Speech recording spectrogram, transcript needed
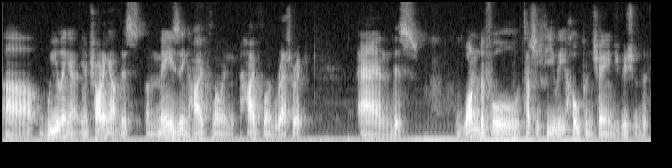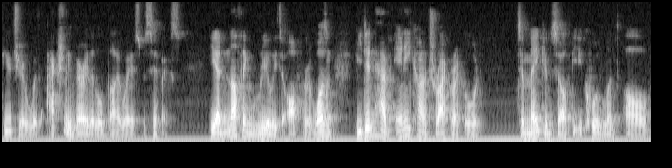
uh, wheeling out, you know, trotting out this amazing high flowing high flowing rhetoric and this wonderful, touchy feely hope and change vision of the future with actually very little by way of specifics. He had nothing really to offer. It wasn't, he didn't have any kind of track record to make himself the equivalent of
